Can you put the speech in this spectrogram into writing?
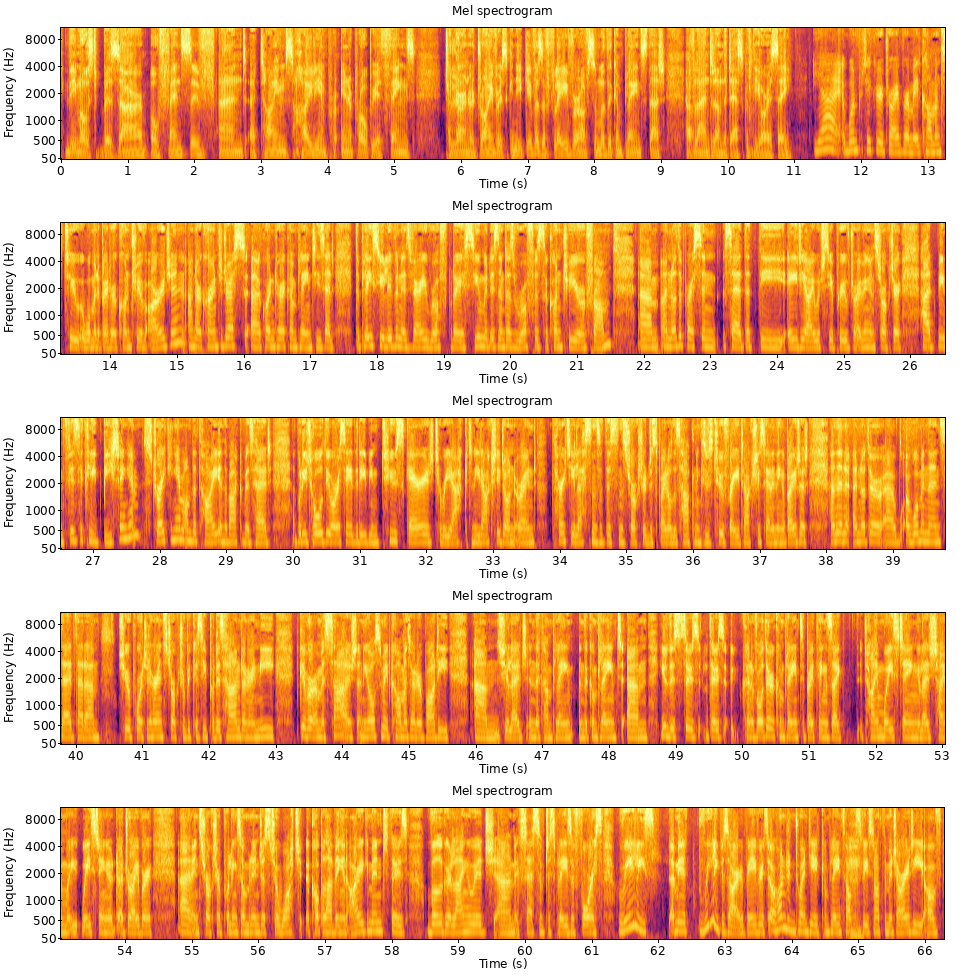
the most bizarre, offensive, and at times highly imp- inappropriate things to learner drivers. Can you give us a flavour of some of the complaints that have landed on the desk of the RSA? Yeah, one particular driver made comments to a woman about her country of origin and her current address. Uh, according to her complaint, he said, The place you live in is very rough, but I assume it isn't as rough as the country you're from. Um, another person said that the ADI, which is the approved driving instructor, had been physically beating him, striking him on the thigh in the back of his head. But he told the RSA that he'd been too scared to react and he'd actually done around 30 lessons of this instructor despite all this happening because he was too afraid to actually say anything about it. And then another, uh, a woman then said that um, she reported her instructor because he put his hand on her knee to give her a massage, and he also made comments about her body. Um, she alleged in the complaint. In the complaint, um, you know, there's there's there's kind of other complaints about things like time wasting, alleged time wa- wasting, a, a driver uh, instructor pulling someone in just to watch a couple having an argument. There's vulgar language, um, excessive displays of force. Really. I mean, it's really bizarre behaviour. It's 128 complaints. Obviously, mm. it's not the majority of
